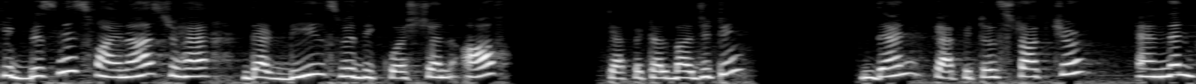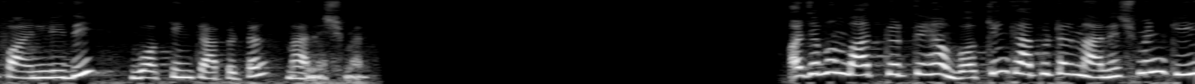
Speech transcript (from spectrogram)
कि बिज़नेस फाइनेंस जो है that deals with the question of capital budgeting then capital structure and then finally the working capital management और जब हम बात करते हैं वर्किंग कैपिटल मैनेजमेंट की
